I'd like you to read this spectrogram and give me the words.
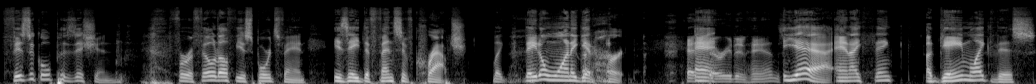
physical position for a Philadelphia sports fan is a defensive crouch. Like they don't want to get hurt. Head And- buried in hands. Yeah, and I think a game like this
